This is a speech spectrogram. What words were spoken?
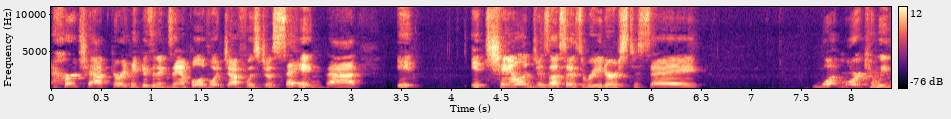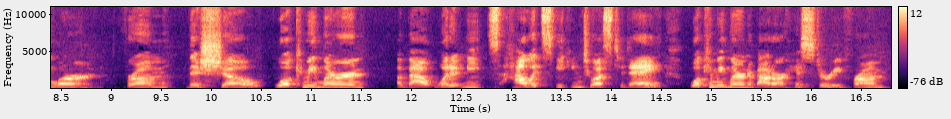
her chapter, I think, is an example of what Jeff was just saying that it it challenges us as readers to say, what more can we learn from this show? What can we learn about what it means, how it's speaking to us today? What can we learn about our history from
